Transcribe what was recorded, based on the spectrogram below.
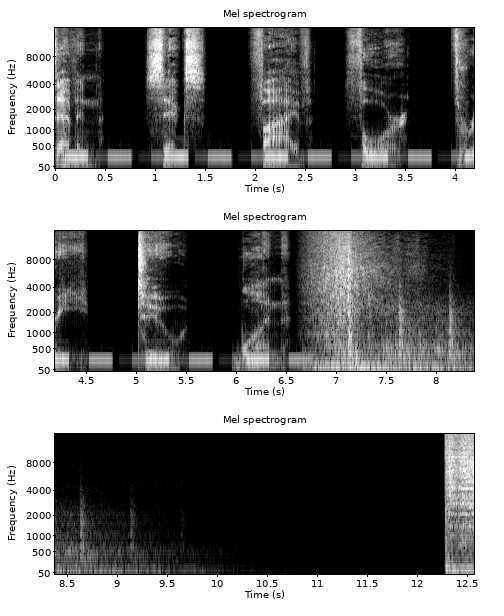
seven, six, five,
